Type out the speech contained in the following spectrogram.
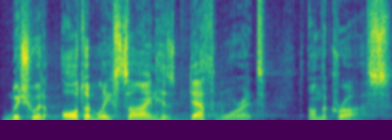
which would ultimately sign his death warrant on the cross.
